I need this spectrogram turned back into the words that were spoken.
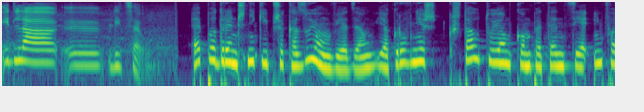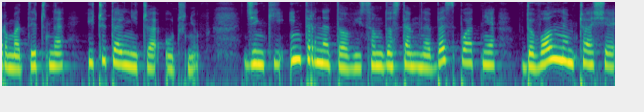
i dla liceum. E-podręczniki przekazują wiedzę, jak również kształtują kompetencje informatyczne i czytelnicze uczniów. Dzięki internetowi są dostępne bezpłatnie w dowolnym czasie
